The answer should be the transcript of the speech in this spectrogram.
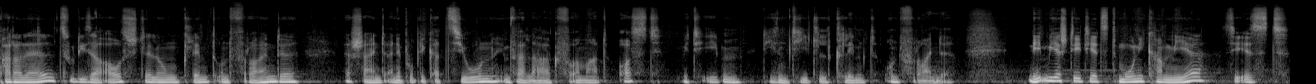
Parallel zu dieser Ausstellung Klimt und Freunde erscheint eine Publikation im Verlag Format Ost mit eben diesem Titel Klimt und Freunde. Neben mir steht jetzt Monika Mehr. Sie ist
